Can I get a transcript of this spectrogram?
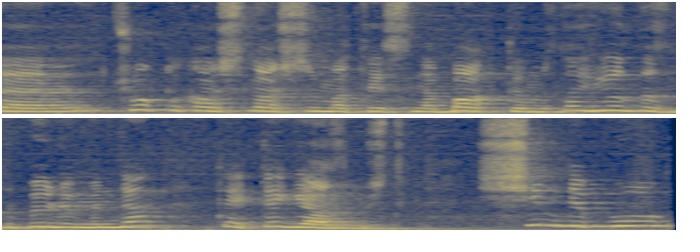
e, çoklu karşılaştırma testine baktığımızda yıldızlı bölümünden tek tek yazmıştık. Şimdi bu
